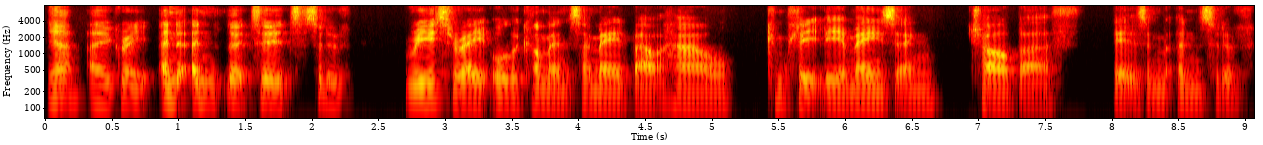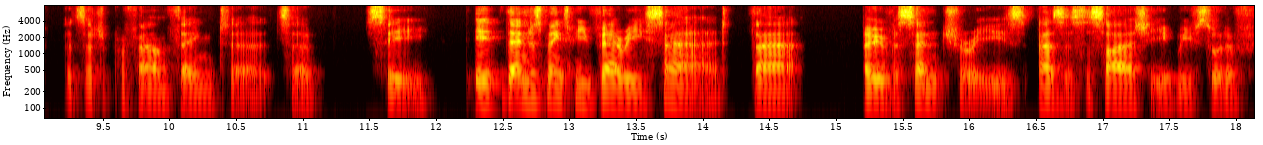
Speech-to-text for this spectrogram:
Yeah, I agree. And and look to, to sort of reiterate all the comments I made about how completely amazing childbirth is and, and sort of it's such a profound thing to to see. It then just makes me very sad that over centuries as a society we've sort of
